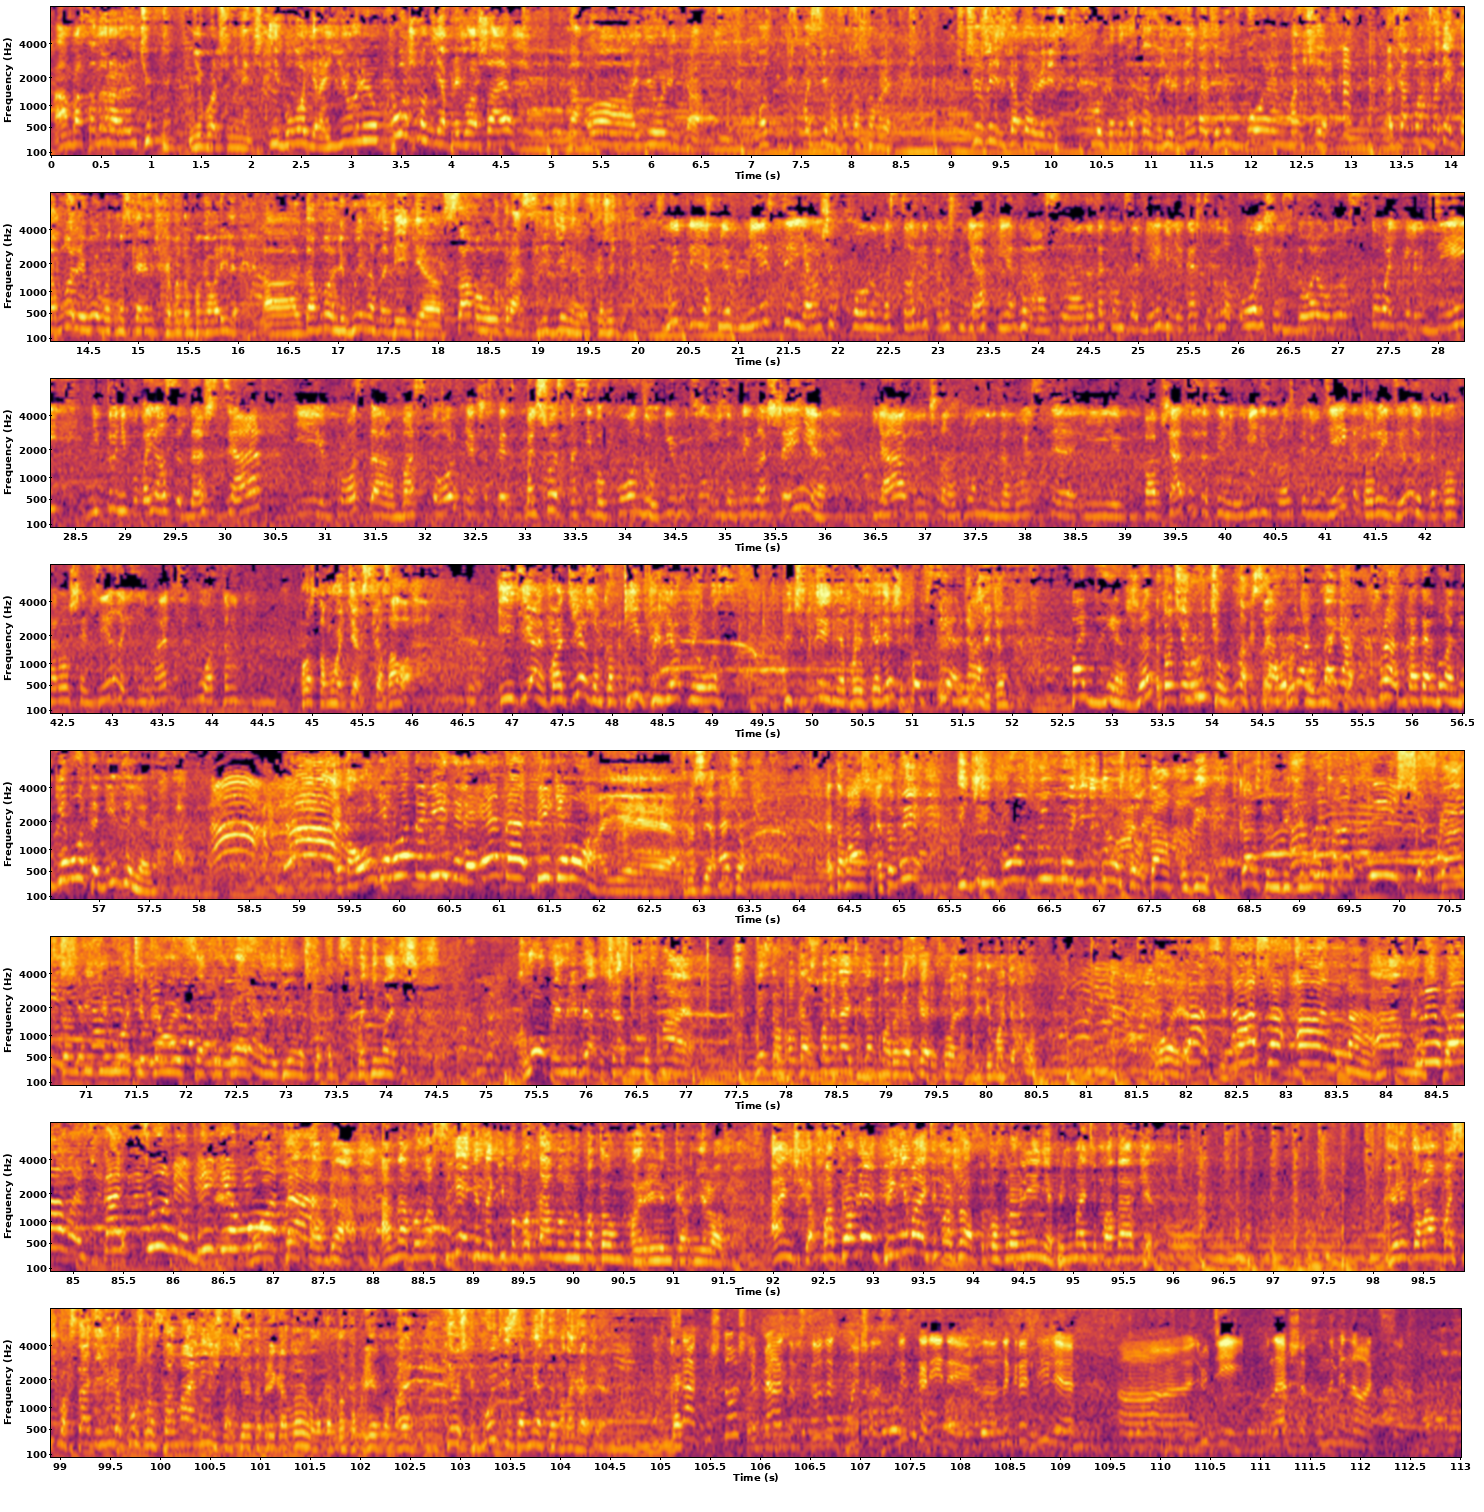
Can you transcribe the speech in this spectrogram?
Амбассадора Рычуп, не больше, не меньше. И блогера Юлию Пушман я приглашаю на... О, Юленька, вот спасибо за то, что вы всю жизнь готовились к выходу на сцену. Юля, занимайте любое вообще. Как вам забег? Давно ли вы, вот мы с Кариночкой об этом поговорили, а, давно ли вы на забеге? С самого утра, с середины, расскажите. Мы приехали вместе, я вообще в полном восторге, потому что я в первый раз э, на таком забеге. Мне кажется, было очень здорово, было столько людей, никто не побоялся дождя. И просто восторг. Я хочу сказать большое спасибо фонду и Рутюбу за приглашение. Я получила огромное удовольствие и пообщаться со всеми, увидеть просто людей, которые делают такое хорошее дело и занимаются спортом. Просто мой текст сказала. Идеально, поддержим, какие приятные у вас впечатления происходящих. Все нас Держите. поддержат. Это очень рутюбно, кстати, Да, вот рутюбная тема. фраза такая была. Бегемота видели? Да! Это он? Бегемота видели? Это бегемот. А, е, друзья, причем... Это ваш, это вы? Иди, боже мой, я не думал, что там уби... в каждом А мы бегемоте, вас ищем, в мы каждом ищем бегемоте кроется прекрасная девушка. Под- Поднимайтесь. Хлопаем, ребята, сейчас мы узнаем. Быстро пока вспоминайте, как в Мадагаскаре звали бегемотиху. Глория, Да, спасибо. наша Анна Аннушка. скрывалась в костюме бегемота. Вот это да! Она была съедена гипопотамом, но потом реинкарнировалась. Анечка, поздравляем! Принимайте, пожалуйста, поздравления, принимайте подарки. Юленька, вам спасибо. Кстати, Юля Пушман сама лично все это приготовила, как только приехала, правильно? Девочки, будет ли совместная фотография? Так, ну что ж, ребята, все закончилось. Мы с Кариной э, наградили э, людей в наших номинациях.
